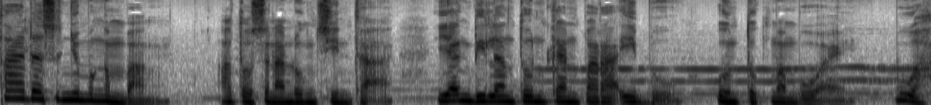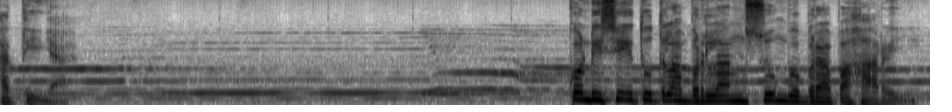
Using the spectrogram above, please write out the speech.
Tak ada senyum mengembang atau senandung cinta yang dilantunkan para ibu untuk membuai buah hatinya. Kondisi itu telah berlangsung beberapa hari.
